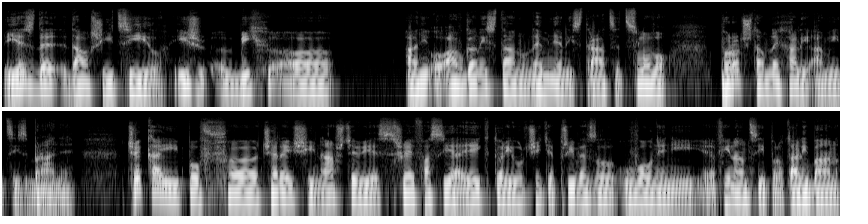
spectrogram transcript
Je zde další cíl. Iž bych uh, ani o Afganistánu neměli ztrácet slovo. Proč tam nechali amíci zbraně? Čekají po včerejší návštěvě šéfa CIA, který určitě přivezl uvolnění financí pro Taliban,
